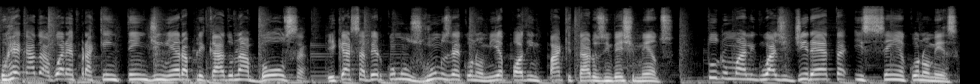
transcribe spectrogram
O recado agora é para quem tem dinheiro aplicado na bolsa e quer saber como os rumos da economia podem impactar os investimentos. Tudo numa linguagem direta e sem economias.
